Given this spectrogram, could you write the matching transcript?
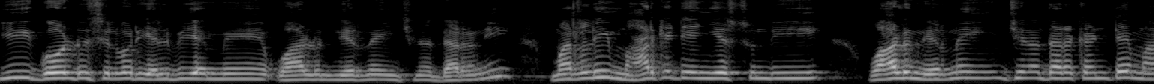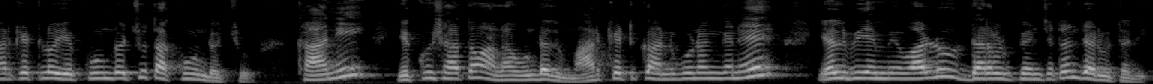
ఈ గోల్డ్ సిల్వర్ ఎల్బిఎంఏ వాళ్ళు నిర్ణయించిన ధరని మళ్ళీ మార్కెట్ ఏం చేస్తుంది? వాళ్ళు నిర్ణయించిన ధర కంటే మార్కెట్లో ఎక్కువ ఉండొచ్చు తక్కువ ఉండొచ్చు. కానీ ఎక్కువ శాతం అలా ఉండదు. మార్కెట్కు అనుగుణంగానే ఎల్బిఎంఏ వాళ్ళు ధరలు పెంచడం జరుగుతుంది.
